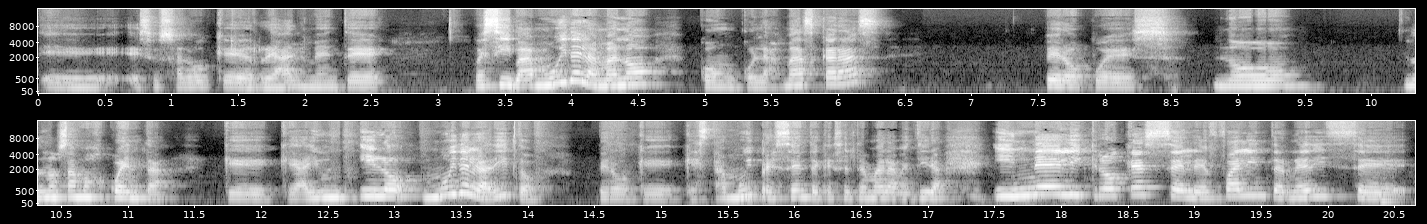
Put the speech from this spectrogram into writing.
Eh, eso es algo que realmente, pues sí, va muy de la mano con, con las máscaras, pero pues no, no nos damos cuenta que, hay un hilo muy delgadito, pero que, está muy presente, que es el tema de la mentira. Y Nelly creo que se le fue al internet y se,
